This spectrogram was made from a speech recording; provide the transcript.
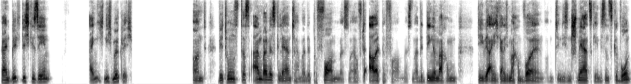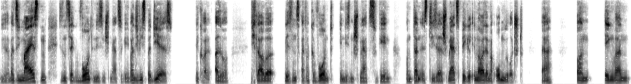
rein bildlich gesehen eigentlich nicht möglich. Und wir tun uns das an, weil wir es gelernt haben, weil wir performen müssen, weil wir auf der Arbeit performen müssen, weil wir Dinge machen, die wir eigentlich gar nicht machen wollen und in diesen Schmerz gehen. Wir sind es gewohnt. Also die meisten sind es ja gewohnt, in diesen Schmerz zu gehen. Ich weiß nicht, wie es bei dir ist, Nicole. Also ich glaube, wir sind es einfach gewohnt, in diesen Schmerz zu gehen. Und dann ist dieser Schmerzpegel immer weiter nach oben gerutscht. Ja. Und irgendwann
